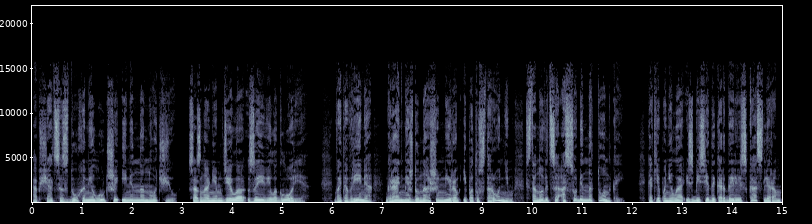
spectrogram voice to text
«Общаться с духами лучше именно ночью», — сознанием дела заявила Глория. «В это время грань между нашим миром и потусторонним становится особенно тонкой. Как я поняла из беседы Корделии с Каслером,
